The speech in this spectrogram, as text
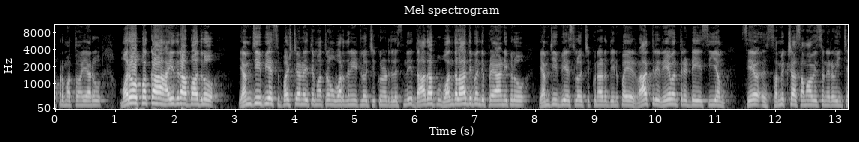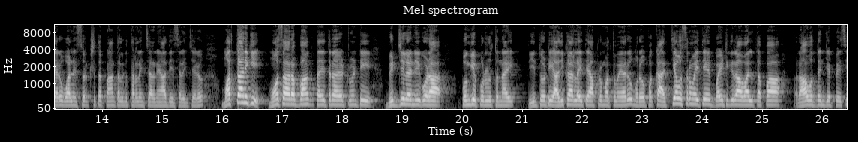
అప్రమత్తం అయ్యారు మరో పక్క హైదరాబాద్లో ఎంజీబీఎస్ బస్ స్టాండ్ అయితే మాత్రం వరద నీటిలో చిక్కున్నట్టు తెలిసింది దాదాపు వందలాది మంది ప్రయాణికులు ఎంజీబీఎస్లో చిక్కున్నారు. దీనిపై రాత్రి రేవంత్ రెడ్డి సీఎం సే సమీక్షా సమావేశం నిర్వహించారు. వాళ్ళని సురక్షిత ప్రాంతాలకు తరలించాలని ఆదేశాలు ఇచ్చారు. మొత్తానికి మోసారబ్బాంక్ తదితరటువంటి బ్రిడ్జిలన్నీ కూడా పొంగి పొరులుతున్నాయి. దీంతో అధికారులు అయితే అప్రమత్తమయ్యారు. మరోపక్క అత్యవసరం అయితే బయటికి రావాలి తప్ప రావద్దని చెప్పేసి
